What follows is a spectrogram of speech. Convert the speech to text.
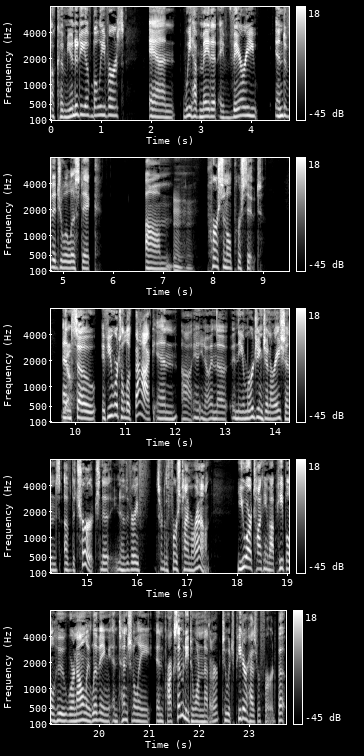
a community of believers, and we have made it a very individualistic, um, Mhm. personal pursuit. And Yeah. so, if you were to look back in, uh, in, you know, in the in the emerging generations of the church, the you know the very f- sort of the first time around, you are talking about people who were not only living intentionally in proximity to one another, to which Peter has referred, but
